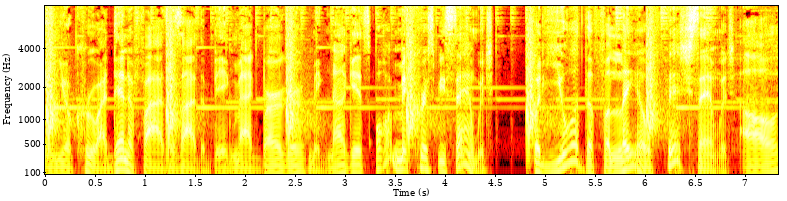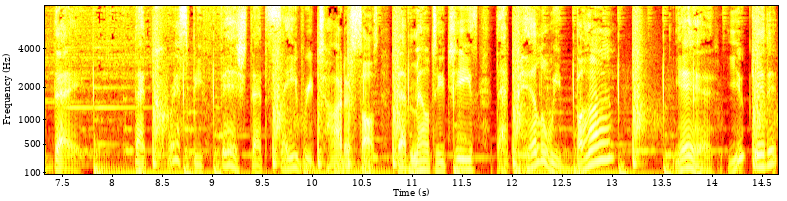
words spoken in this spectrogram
in your crew identifies as either Big Mac Burger, McNuggets, or McCrispy Sandwich. But you're the filet o fish Sandwich all day. That crispy fish, that savory tartar sauce, that melty cheese, that pillowy bun. Yeah, you get it.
